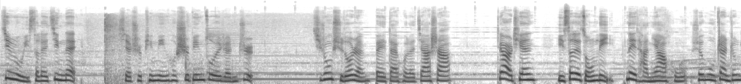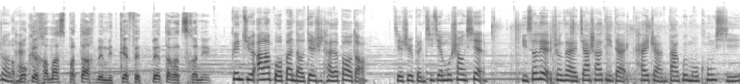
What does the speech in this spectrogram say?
进入以色列境内，挟持平民和士兵作为人质，其中许多人被带回了加沙。第二天，以色列总理内塔尼亚胡宣布战争状态。根据阿拉伯半岛电视台的报道，截至本期节目上线，以色列正在加沙地带开展大规模空袭，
